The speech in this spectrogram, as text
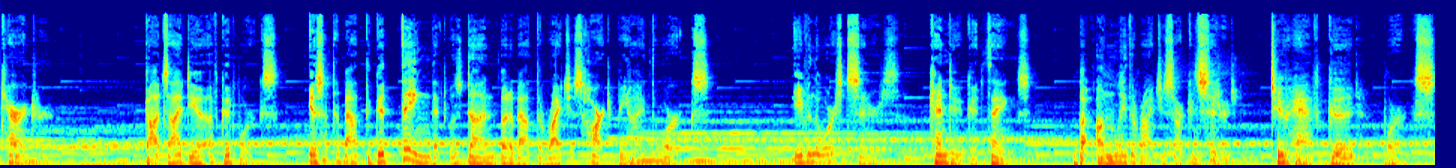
character. God's idea of good works isn't about the good thing that was done, but about the righteous heart behind the works. Even the worst sinners can do good things, but only the righteous are considered to have good works.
